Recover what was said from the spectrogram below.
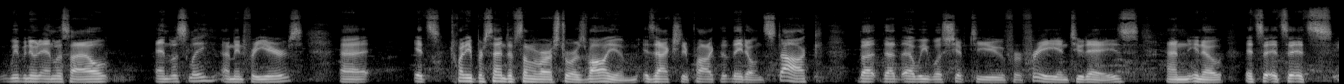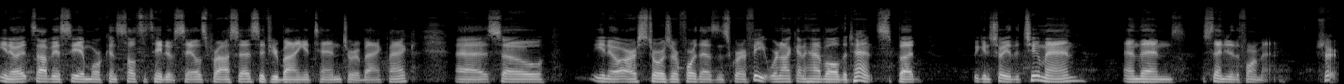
we've been doing endless aisle endlessly. I mean, for years. Uh, it's 20% of some of our store's volume is actually a product that they don't stock, but that uh, we will ship to you for free in two days. And, you know, it's, it's, it's, you know, it's obviously a more consultative sales process if you're buying a tent or a backpack. Uh, so, you know, our stores are 4,000 square feet. We're not going to have all the tents, but we can show you the two man and then send you the format. Sure.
